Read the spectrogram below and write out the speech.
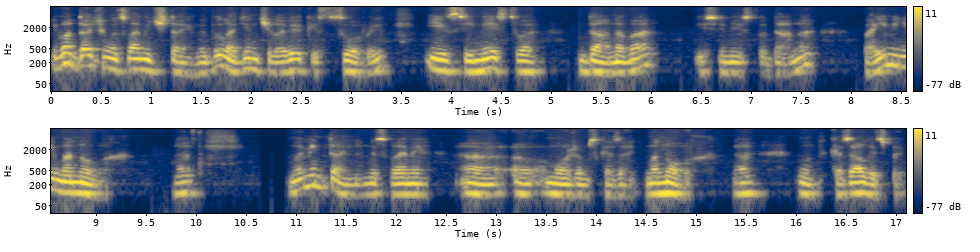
И вот дальше мы с вами читаем. И был один человек из Цоры, из семейства Данова, из семейства Дана, по имени Мановах. Да? Моментально мы с вами а, а, можем сказать Мановах. Да? Вот, казалось бы,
